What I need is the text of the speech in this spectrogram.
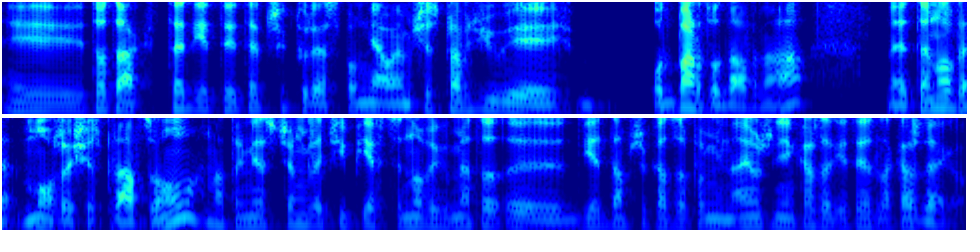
yy, to tak, te diety, te trzy, które wspomniałem, się sprawdziły od bardzo dawna. Te nowe może się sprawdzą, natomiast ciągle ci piewcy nowych metod, yy, diet na przykład zapominają, że nie każda dieta jest dla każdego.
